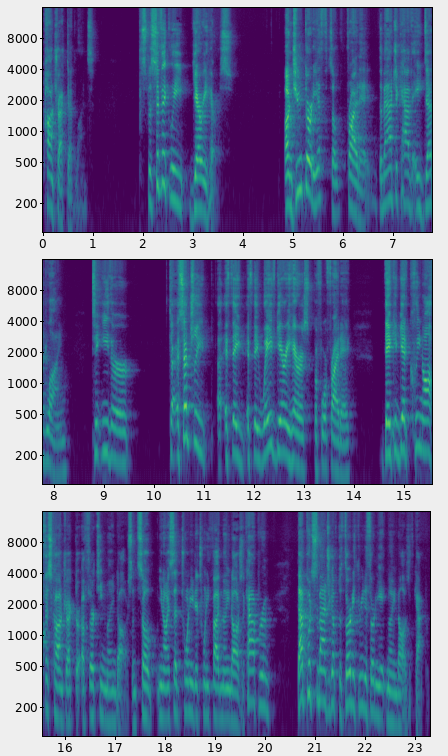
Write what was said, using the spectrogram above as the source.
contract deadlines, specifically Gary Harris. On June 30th, so Friday, the Magic have a deadline to either to essentially uh, if they if they waive Gary Harris before Friday, they can get clean office contract of $13 million. And so, you know, I said 20 to $25 million of cap room. That puts the Magic up to 33 to $38 million of cap room.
